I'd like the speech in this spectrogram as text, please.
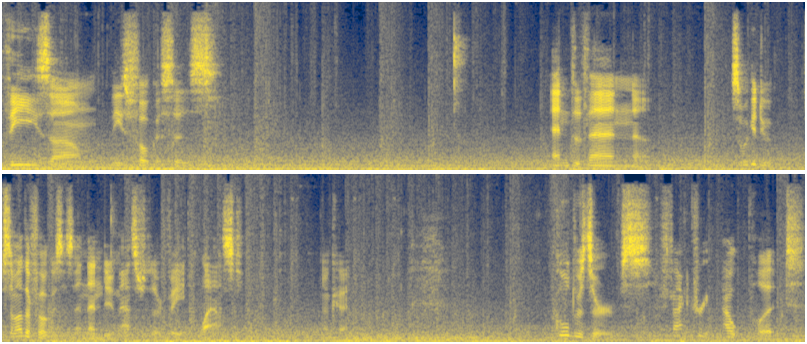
these um, these focuses, and then so we could do some other focuses and then do Masters of Their Fate last. Okay. Gold reserves, factory output,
